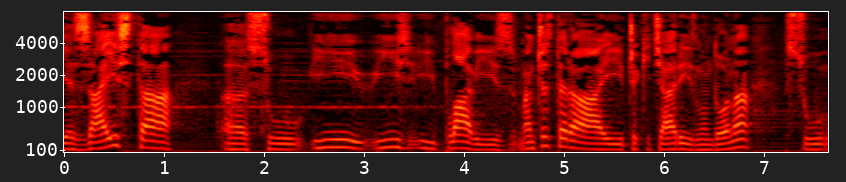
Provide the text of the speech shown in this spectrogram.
je zaista e, su i, i, i plavi iz Manchestera i čekićari iz Londona su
